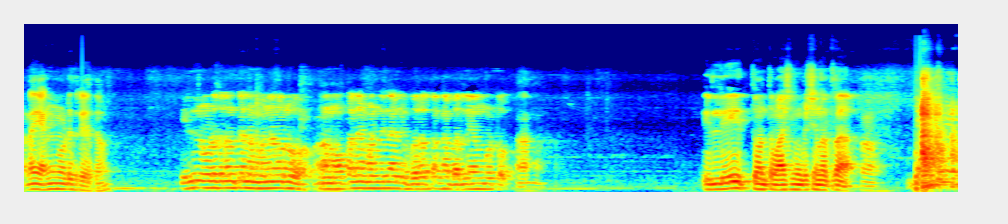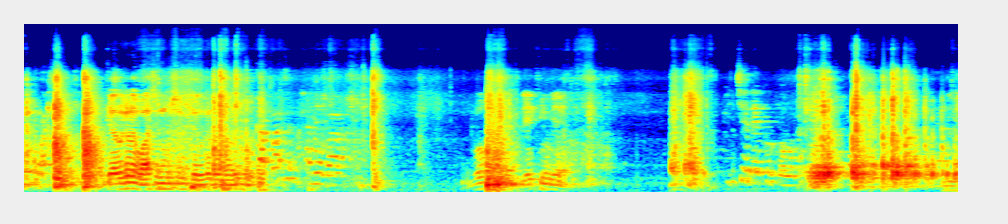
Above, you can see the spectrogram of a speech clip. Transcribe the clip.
ಅಣ್ಣ ಹೆಂಗ್ ನೋಡಿದ್ರಿ ಅದು? ಇಲ್ಲಿ ನೋಡಿದ್ರಂತೆ ನಮ್ಮ ಮನೆಯವರು. ನಾನು ಓಪನ್ ಮಾಡಿಲ್ಲ ನೀವು ಬರೋ ತನಕ ಬರ್ಲಿ ಅಂದ್ಬಿಟ್ಟು. ಹಾಂ ಹಾಂ. ಇಲ್ಲಿ ಇತ್ತು ಅಂತ ವಾಷಿಂಗ್ ಮಿಷಿನ್ ಹತ್ರ. ಹಾಂ. ಕೆಳಗಡೆ ವಾಷಿಂಗ್ ಮಿಷಿನ್ ಕೆಳಗಡೆ ಬೇಕಿಂಗೆ ಇಲ್ಲ.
